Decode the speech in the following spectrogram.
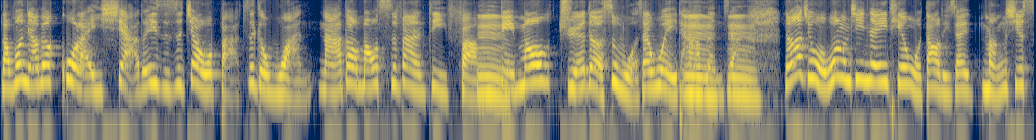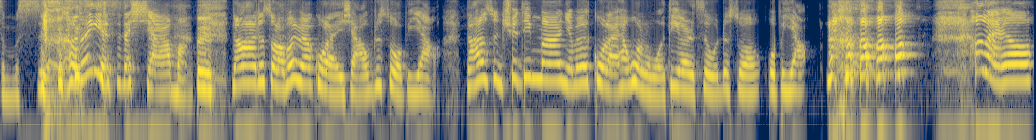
老婆，你要不要过来一下？的意思是叫我把这个碗拿到猫吃饭的地方，嗯、给猫觉得是我在喂它们这样。嗯嗯、然后结果我忘记那一天我到底在忙些什么事，可能也是在瞎忙。然后他就说：“老婆，你要不要过来一下？”我就说：“我不要。”然后他说：“你确定吗？你要不要过来？”他问了我第二次，我就说：“我不要。” 后来哦。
